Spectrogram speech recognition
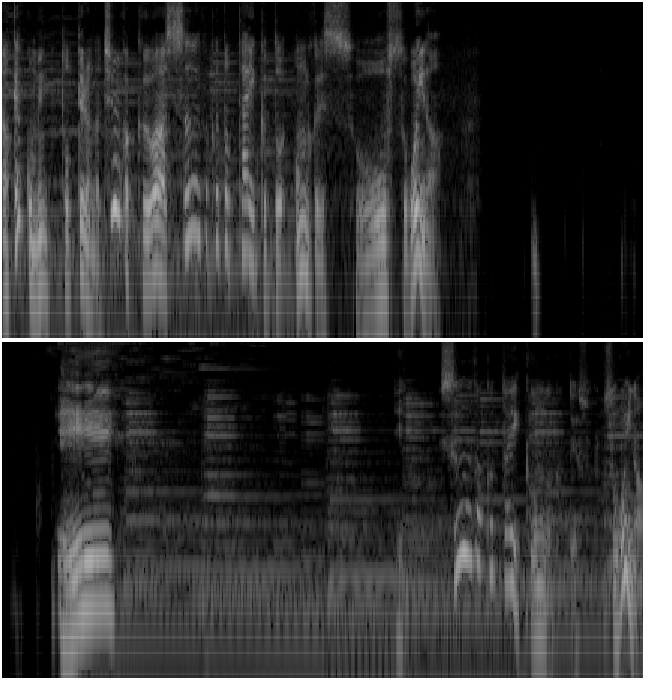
あ、結構免許取ってるんだ。中学は数学と体育と音楽です。おー、すごいな。ええ、え、数学、体育、音楽ってすごいな。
